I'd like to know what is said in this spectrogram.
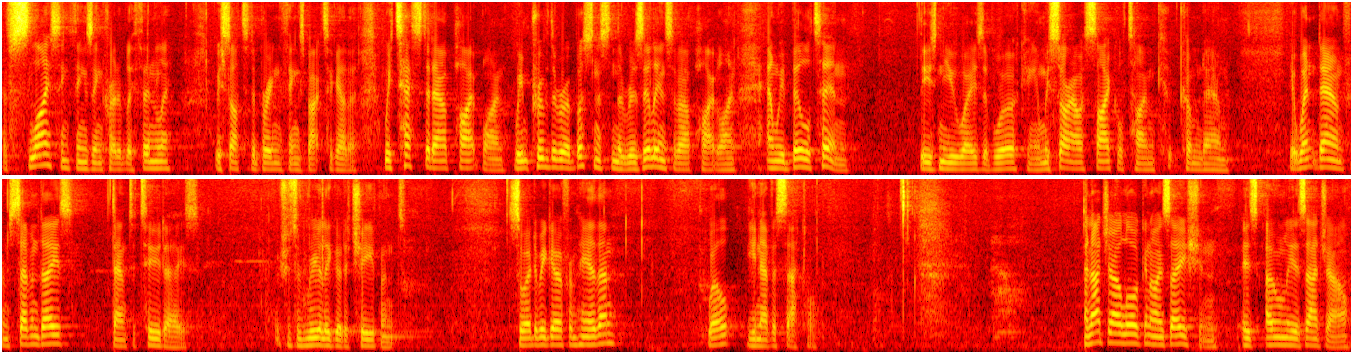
of slicing things incredibly thinly, we started to bring things back together. We tested our pipeline, we improved the robustness and the resilience of our pipeline, and we built in these new ways of working, and we saw our cycle time come down. It went down from seven days down to two days, which was a really good achievement. So where do we go from here then? Well, you never settle. An agile organisation is only as agile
